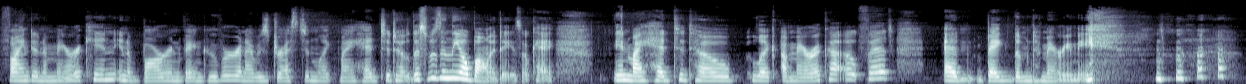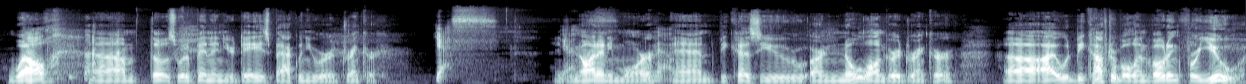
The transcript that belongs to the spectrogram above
find an American in a bar in Vancouver, and I was dressed in like my head to toe. This was in the Obama days, okay? In my head to toe, like America outfit, and begged them to marry me. Well, um, those would have been in your days back when you were a drinker. yes. And. You're not anymore. No. And because you are no longer a drinker, uh, I would be comfortable in voting for you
